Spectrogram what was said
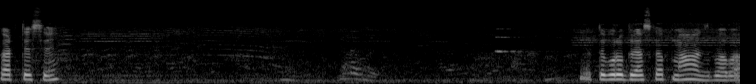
কাটতেছে। এত বড় গ্রাস কাপ মাছ, বাবা।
